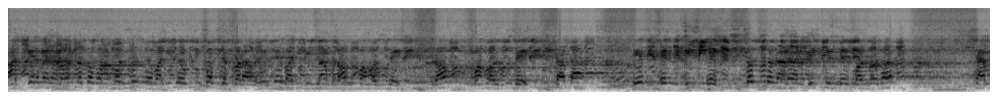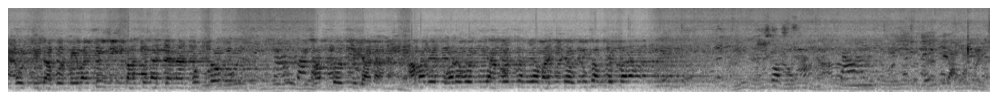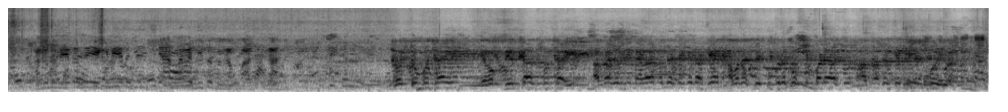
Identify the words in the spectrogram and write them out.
আজকের মেলার অন্যতম আকর্ষণীয় বাজিতে অগ্নিসংযোগ করা হয়েছে। বাজিটির নাম রং মহল শেখ। রং মহল শেখ। দাদা S N D F, Satyanarayan বিক্রিন্দের কর্ণধার, শ্যামপুর সীতাপুর নিবাসী কাশীনাথ জানার পুত্র সপ্তর্ষি জানা। আমাদের পরবর্তী আকর্ষণীয় বাজিতে অগ্নিসংযোগ করা। আগে তো মেয়েটা সেই এখানে এসে চার নামে দিত তো গাছ গাছ। ঝন্টু গুছাই এবং দেবদাস গুছাই আপনারা যদি মেলার মধ্যে থেকে থাকেন, আমাদের ফেসবুকের পশ্চিম পাড়ে আসুন, আপনাদেরকে বিশেষ করবেন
